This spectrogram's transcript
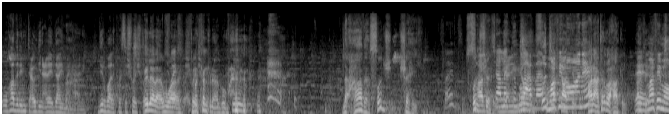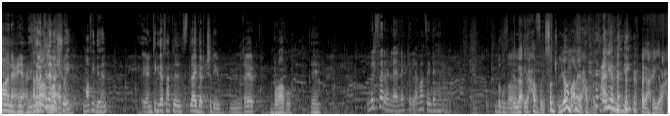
وهذا اللي متعودين عليه دائما يعني. دير بالك بس شوي شوي. لا لا هو. مكنتني أقوم. لا هذا صدق شهي. صدق؟ شهي. إن شاء الله يعني يكون طعمه. وما في. موانع؟ أنا أعتقد راح آكل. إيه أوكي. ما في موانع يعني. ترى ما- كله ما مشوي. ما في دهن. يعني تقدر تاكل slider كذي من غير؟ برافو. إيه. بالفرن لأنه كله ما في دهن بالضبط. لا يا حظي. صدق اليوم أنا يا حظي. تعال يمنا هني يا أخي. راح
